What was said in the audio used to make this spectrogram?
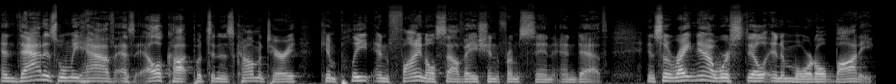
And that is when we have, as Ellicott puts it in his commentary, complete and final salvation from sin and death. And so right now we're still in a mortal body.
